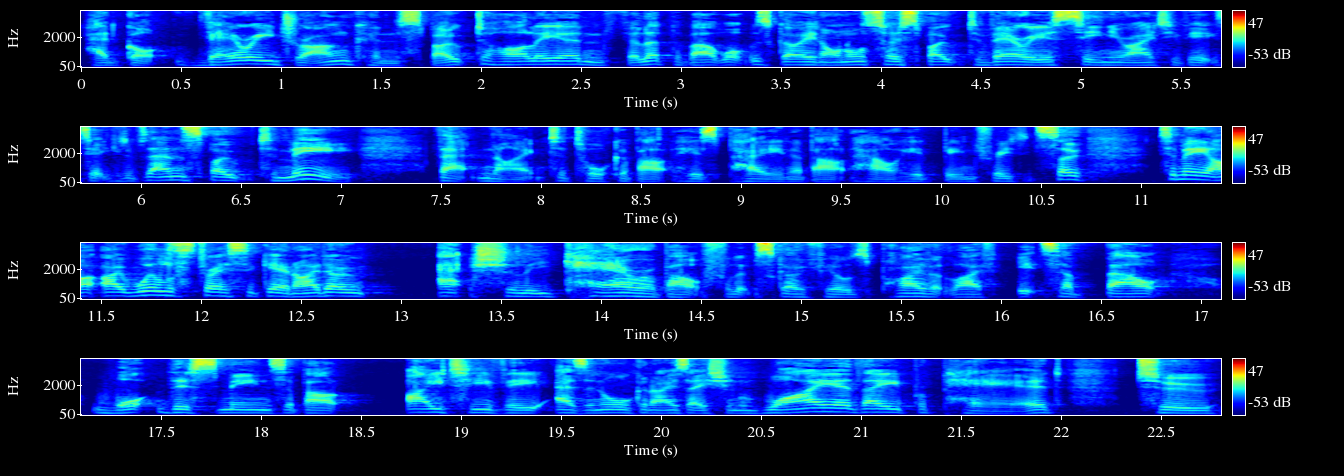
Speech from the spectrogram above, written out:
had got very drunk and spoke to Holly and Phillip about what was going on, also spoke to various senior ITV executives and spoke to me that night to talk about his pain, about how he'd been treated. So to me, I, I will stress again, I don't actually care about Phillip Schofield's private life. It's about what this means about ITV as an organisation. Why are they prepared to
